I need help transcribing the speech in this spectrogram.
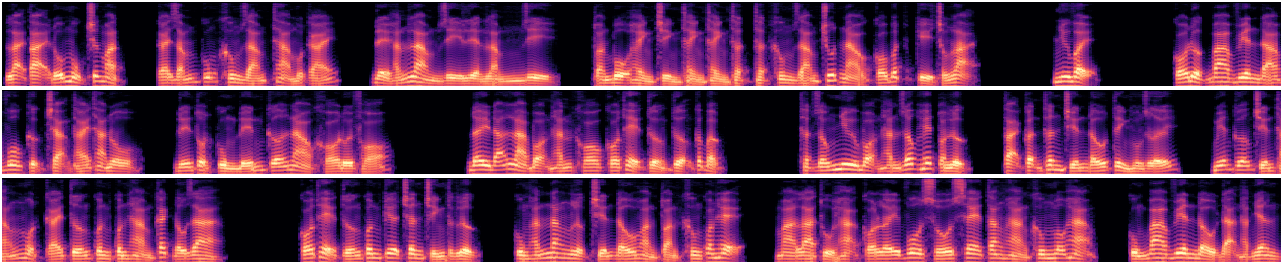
lại tại đố mục trước mặt, cái dám cũng không dám thả một cái, để hắn làm gì liền làm gì, toàn bộ hành trình thành thành thật thật không dám chút nào có bất kỳ chống lại. Như vậy, có được ba viên đá vô cực trạng thái thả nổ, đến tột cùng đến cỡ nào khó đối phó? Đây đã là bọn hắn khó có thể tưởng tượng cấp bậc. Thật giống như bọn hắn dốc hết toàn lực, tại cận thân chiến đấu tình hồ dưới, miễn cưỡng chiến thắng một cái tướng quân quân hàm cách đấu ra. Có thể tướng quân kia chân chính thực lực, cùng hắn năng lực chiến đấu hoàn toàn không quan hệ, mà là thủ hạ có lấy vô số xe tăng hàng không mẫu hạm, cùng ba viên đầu đạn hạt nhân.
